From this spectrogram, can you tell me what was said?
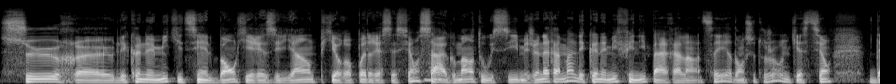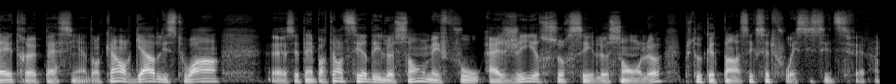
sur euh, l'économie qui tient le bon, qui est résiliente, puis qu'il n'y aura pas de récession, ça augmente aussi. Mais généralement, l'économie finit par ralentir. Donc, c'est toujours une question d'être patient. Donc, quand on regarde l'histoire, euh, c'est important de tirer des leçons, mais il faut agir sur ces leçons-là plutôt que de penser que cette fois-ci, c'est différent.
